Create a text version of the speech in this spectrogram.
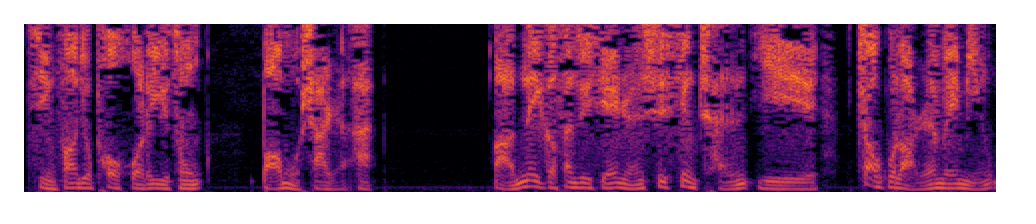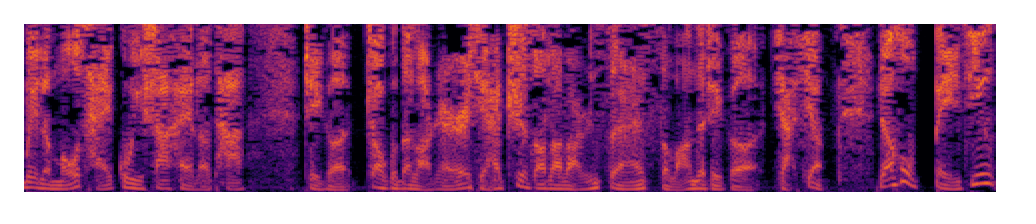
警方就破获了一宗保姆杀人案。啊，那个犯罪嫌疑人是姓陈，以照顾老人为名，为了谋财，故意杀害了他这个照顾的老人，而且还制造了老人自然死亡的这个假象。然后北京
